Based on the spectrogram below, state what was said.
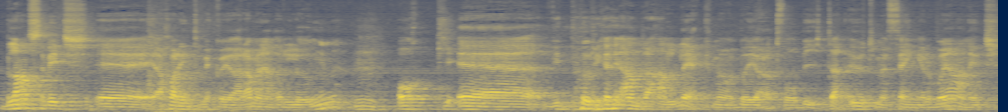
Blasevic eh, har inte mycket att göra men ändå lugn. Och eh, vi börjar i andra halvlek med att börja göra två byten. Ut med Fenger och Bojanic,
